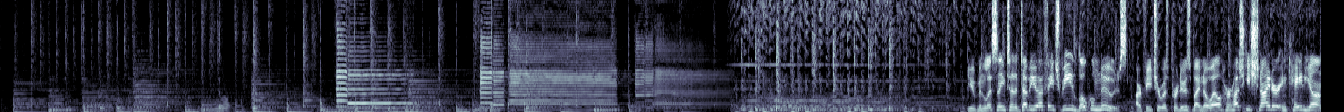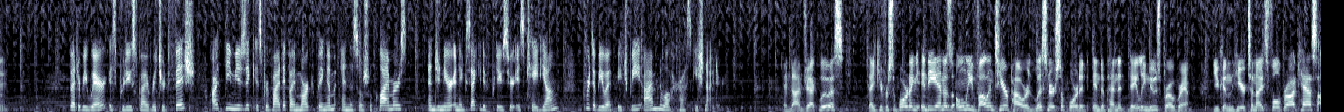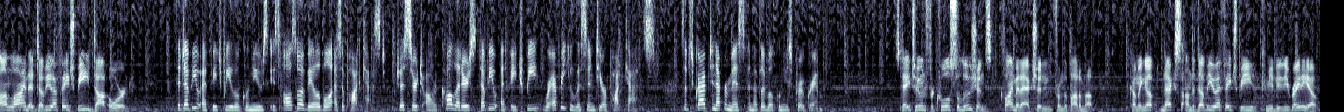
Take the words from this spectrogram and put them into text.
You've been listening to the WFHB local news. Our feature was produced by Noelle Herhusky Schneider and Kade Young. Better Beware is produced by Richard Fish. Our theme music is provided by Mark Bingham and the Social Climbers. Engineer and executive producer is Kade Young. For WFHB, I'm Noelle Herhusky Schneider. And I'm Jack Lewis. Thank you for supporting Indiana's only volunteer powered, listener supported independent daily news program. You can hear tonight's full broadcast online at WFHB.org. The WFHB local news is also available as a podcast. Just search our call letters WFHB wherever you listen to your podcasts. Subscribe to never miss another local news program. Stay tuned for cool solutions, climate action from the bottom up. Coming up next on the WFHB Community Radio.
